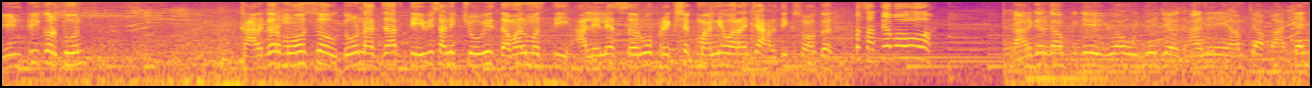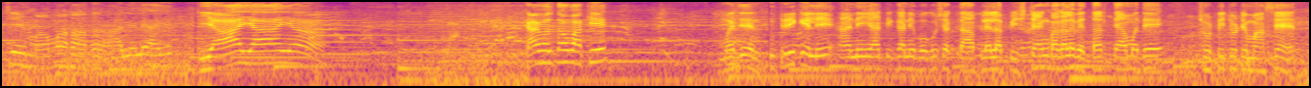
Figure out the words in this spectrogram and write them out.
एंट्री करतून कारगर महोत्सव दोन हजार तेवीस आणि चोवीस धमाल मस्ती आलेल्या सर्व प्रेक्षक मान्यवरांचे हार्दिक स्वागत. सत्याभाऊ. कारगर गावचे युवा उद्योजक आणि आमच्या बाच्यांचे मामा आलेले आहेत. या या या. काय बोलता बाकी? मजे एंट्री केली आणि या ठिकाणी बघू शकता आपल्याला फिश टँक बघायला भेटतात. त्यामध्ये छोटे छोटे मासे आहेत.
